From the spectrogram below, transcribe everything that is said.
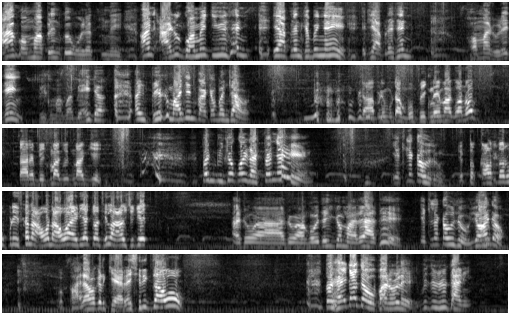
આ ગામમાં આપણે કોઈ ઓળખતું નહીં. અને આરું ગામે તેવું છે ને એ આપણને ખબર નહીં. એટલે આપણે છે ને હમા રોડે જઈને ભીખ માગવા બેસી જાઓ અને ભીખ માગીને પાટો બંધાવો. આપણી મોટા હું ભીખ નહીં માગવાનો? તારે ભીખ માગવી માગજે. પણ બીજો કોઈ રસ્તો નહીં. એટલે કહું છું. એક તો કળતર ઉપડી છે ને આવો ને આવો આઈડિયા ચોથી લાવ્યો છે કે આ તો આ તો આંખો થઈ ગયો મારે હાથે. એટલે કહું છું જો હાડો. ભાડા વગર ક્યારે શરીક જાવ તો હેડે જાવ ઊભા રોડે બીજું શું જાણી?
